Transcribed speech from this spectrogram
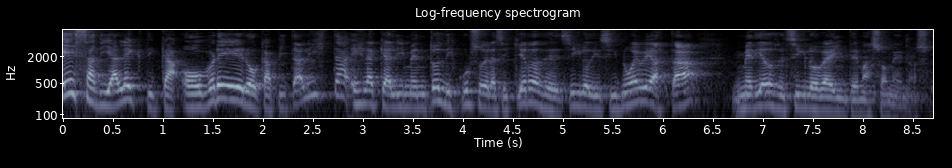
esa dialéctica obrero-capitalista es la que alimentó el discurso de las izquierdas desde el siglo XIX hasta mediados del siglo XX más o menos.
